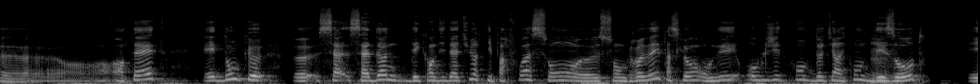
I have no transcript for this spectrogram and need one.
euh, en, en tête. Et donc, euh, euh, ça, ça donne des candidatures qui parfois sont, euh, sont grevées parce qu'on est obligé de, compte, de tenir compte Mm. des autres et,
